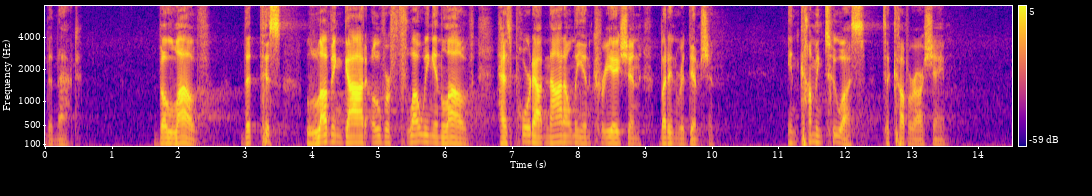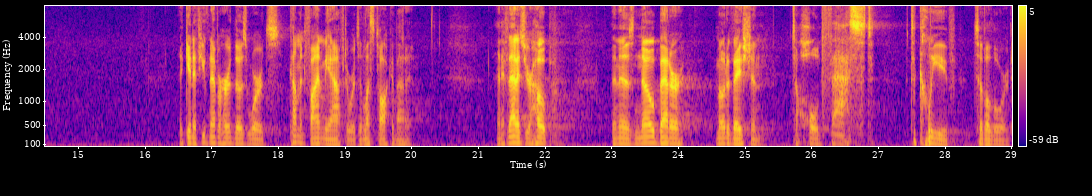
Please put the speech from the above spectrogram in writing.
than that? The love that this loving God, overflowing in love, has poured out not only in creation, but in redemption, in coming to us to cover our shame. Again, if you've never heard those words, come and find me afterwards and let's talk about it. And if that is your hope, then there is no better motivation to hold fast, to cleave to the Lord.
